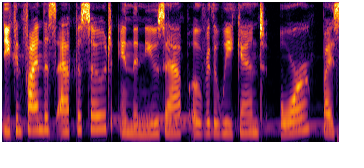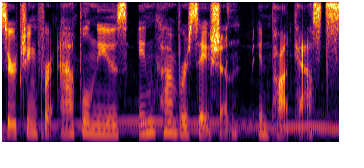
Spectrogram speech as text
You can find this episode in the News app over the weekend or by searching for Apple News in Conversation in podcasts.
